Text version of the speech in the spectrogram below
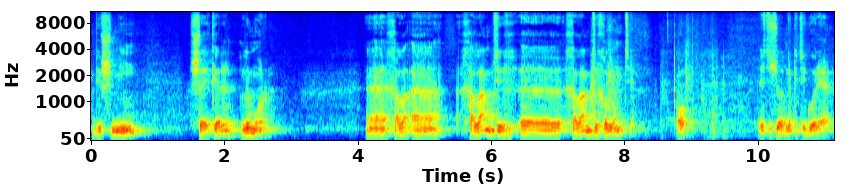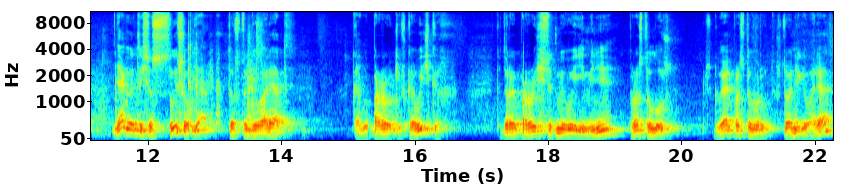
бишми, шекер лемор. Халамти, халамти холомти. О, есть еще одна категория. Я, говорит, еще слышал я то, что говорят как бы пророки в кавычках, которые пророчествуют моего имени, просто ложь. Говорят, просто врут. Что они говорят?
